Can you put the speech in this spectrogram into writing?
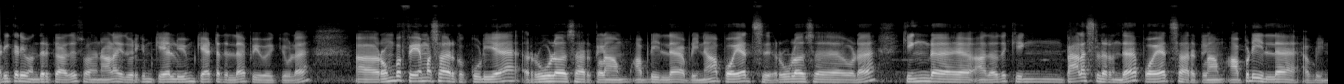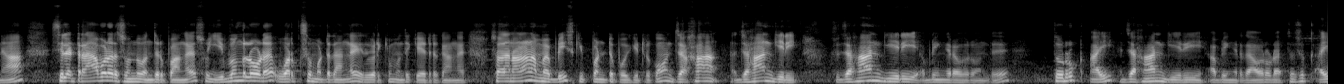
அடிக்கடி வந்திருக்காது. ஸோ அதனால் இது வரைக்கும் கேள்வியும் கேட்டதில்லை பிஓக்கியூவில் ரொம்ப ஃபேமஸாக இருக்கக்கூடிய ரூலர்ஸாக இருக்கலாம். அப்படி இல்லை அப்படின்னா பொயட்ஸ் ரூலர்ஸோட கிங்ட அதாவது கிங் பேலஸில் இருந்த பொயட்ஸாக இருக்கலாம். அப்படி இல்லை அப்படின்னா சில ட்ராவலர்ஸ் வந்து வந்திருப்பாங்க. ஸோ இவங்களோட ஒர்க்ஸை மட்டும் தாங்க இது வரைக்கும் வந்து கேட்டிருக்காங்க. ஸோ அதனால் நம்ம இப்படி ஸ்கிப் பண்ணிட்டு போய்கிட்டு இருக்கோம். ஜஹான் ஜஹான்கிரி. ஸோ ஜஹான்கிரி அப்படிங்கிறவர் வந்து துருக் ஐ ஜஹான்கிரி அப்படிங்கிறது அவரோட துசுக் ஐ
